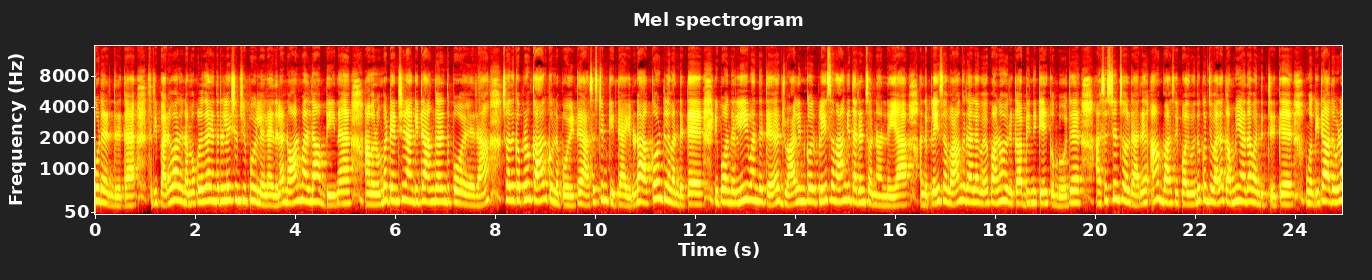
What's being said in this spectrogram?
கூட இருந்திருக்க. சரி பரவாயில்ல நமக்குள்ள தான் எந்த ரிலேஷன்ஷிப்பும் இல்லைல்ல. இதெல்லாம் நார்மல் தான் அப்படின்னு. அவன் ரொம்ப டென்ஷன் ஆகிட்டு அங்கேருந்து போயிடுறான். ஸோ அதுக்கப்புறம் காருக்குள்ளே போயிட்டு அசிஸ்டன்ட் கிட்ட என்னோட அக்கௌண்ட்டில் வந்துட்டு இப்போ அந்த லீ வந்துட்டு ஜுவாலினுக்கு ஒரு பிளேஸை வாங்கி தரேன்னு சொன்னான் இல்லையா? அந்த பிளேஸை வாங்குற அளவு பணம் இருக்கா? அப்படின்னு கேட்கும்போது அசிஸ்டன்ட் சொல்கிறாரு ஆ பாஸ் இப்போ அது வந்து கொஞ்சம் விலை கம்மியாக தான் வந்துட்டுருக்கு. உங்ககிட்ட அதை விட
